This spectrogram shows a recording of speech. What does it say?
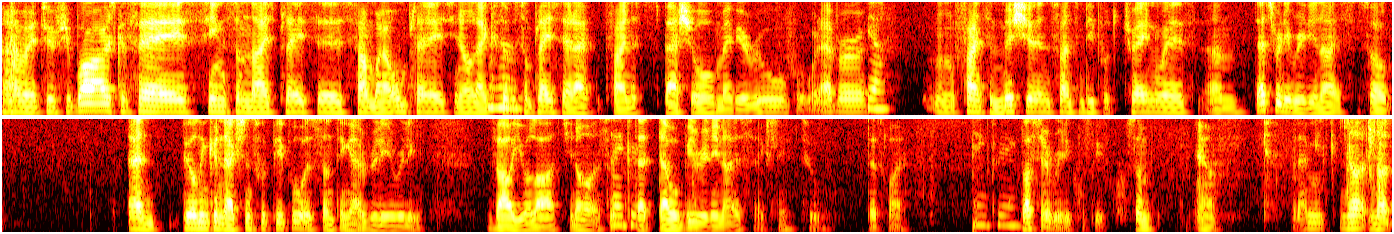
I went to a few bars, cafes, seen some nice places, found my own place, you know, like some Mhm. some place that I find is special, maybe a roof or whatever. yeah Mm, find some missions, find some people to train with. Um, that's really really nice. So, and building connections with people is something I really really value a lot. You know, so that that would be really nice actually too. That's why. I agree. Plus, they're really cool people. Some, yeah. But I mean, not not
